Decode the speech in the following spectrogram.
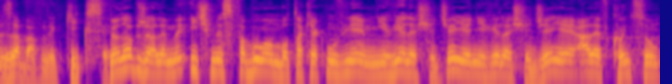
zabawne kiksy. No dobrze, ale my idźmy z fabułą, bo tak jak mówiłem, niewiele się dzieje, niewiele się dzieje, ale w końcu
